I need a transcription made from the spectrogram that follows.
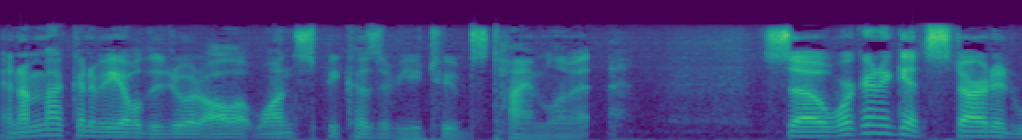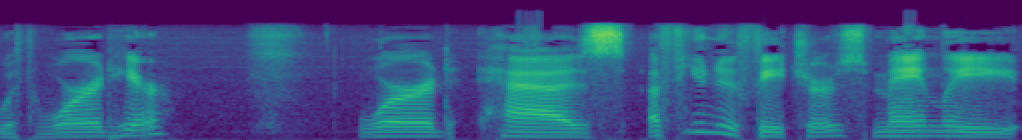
and I'm not going to be able to do it all at once because of YouTube's time limit. So we're going to get started with Word here. Word has a few new features, mainly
